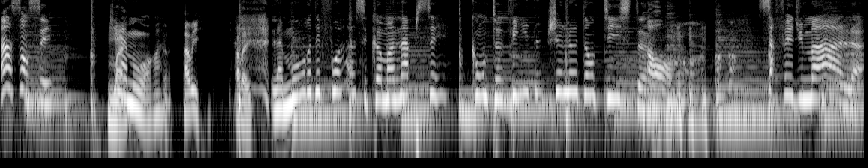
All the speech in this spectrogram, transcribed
insensée qu'est Ouais. l'amour. Ah oui. Ah bah, L'amour, des fois, c'est comme un abcès qu'on te vide chez le dentiste. Ça fait du mal,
